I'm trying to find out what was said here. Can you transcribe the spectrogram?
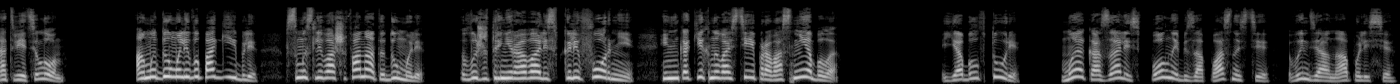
ответил он. А мы думали, вы погибли. В смысле, ваши фанаты думали. Вы же тренировались в Калифорнии, и никаких новостей про вас не было. Я был в туре. Мы оказались в полной безопасности в Индианаполисе.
